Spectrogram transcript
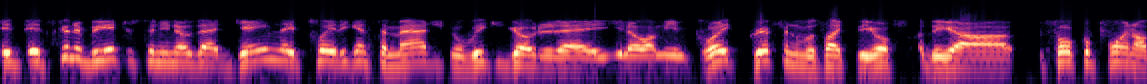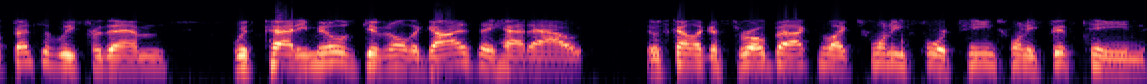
it, it's going to be interesting. You know, that game they played against the Magic a week ago today. You know, I mean, Blake Griffin was like the the uh, focal point offensively for them, with Patty Mills given all the guys they had out. It was kind of like a throwback to like 2014, 2015,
